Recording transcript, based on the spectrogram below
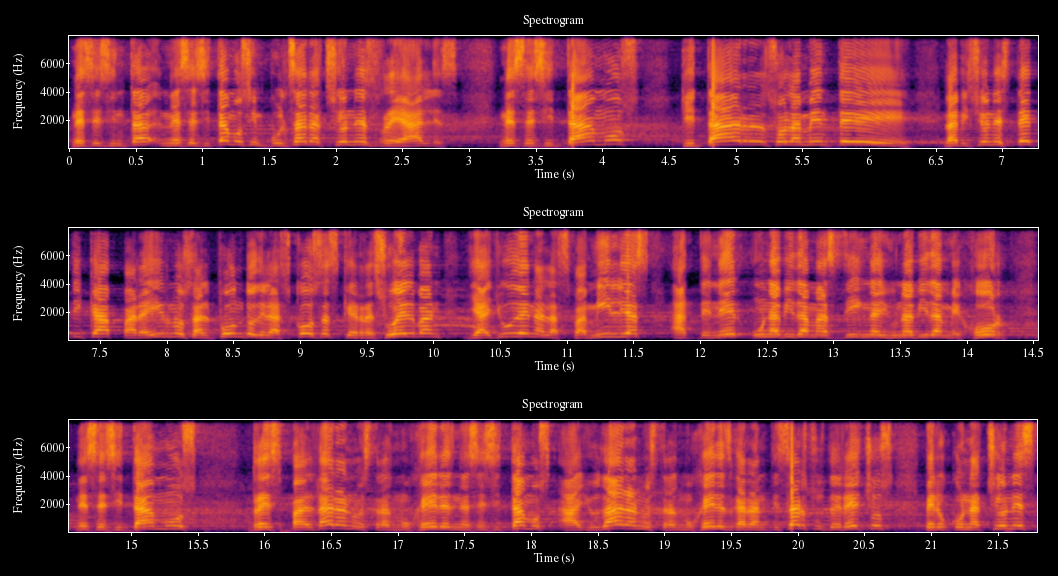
necesitamos impulsar acciones reales, necesitamos quitar solamente la visión estética para irnos al fondo de las cosas que resuelvan y ayuden a las familias a tener una vida más digna y una vida mejor. Necesitamos respaldar a nuestras mujeres, necesitamos ayudar a nuestras mujeres, garantizar sus derechos, pero con acciones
